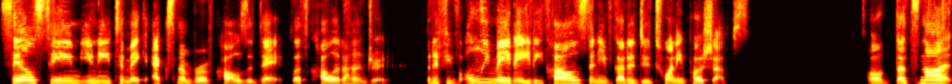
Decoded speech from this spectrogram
sales team, you need to make X number of calls a day. Let's call it 100. But if you've only made 80 calls, then you've got to do 20 push-ups. Well, that's not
